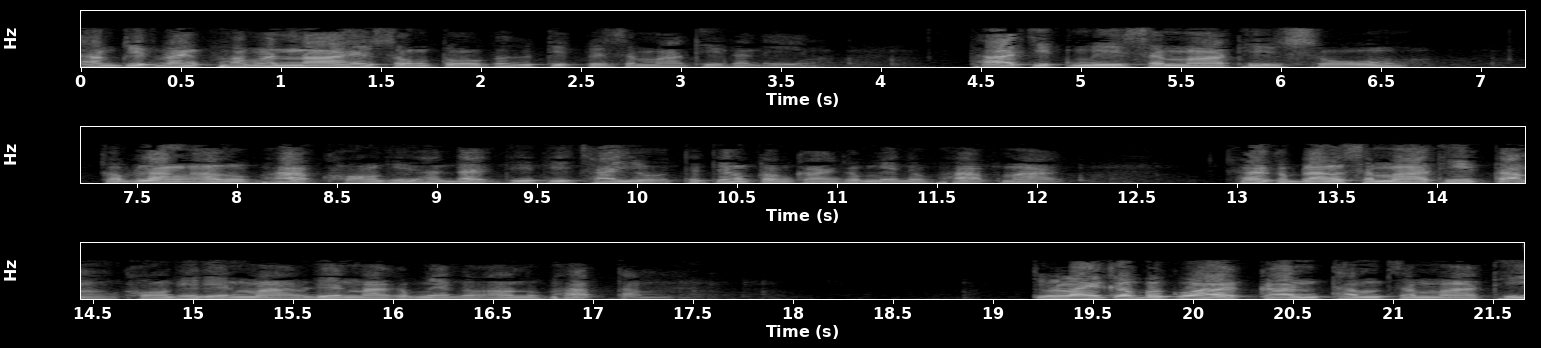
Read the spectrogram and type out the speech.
ทำจิตแม่ภาวนาให้ทรงตัวก็คือติดเป็นสมาธินั่นเอง ถ้าจิตมีสมาธิสูง กำลังอนุภาพของที่ท่านได้ที่ที่ใช้อยู่ที่ต้องต้องการก็มีอนุภาพมาก ถ้ากำลังสมาธิต่ำของที่เรียนมาเรียนมาก็มีอนุภาพต่ำจุลัยก็บอกว่าการทำสมาธิ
